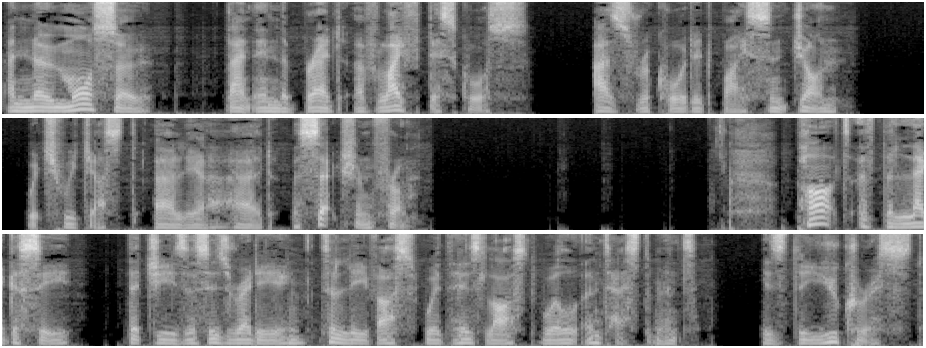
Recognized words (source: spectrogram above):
and no more so than in the Bread of Life discourse, as recorded by St. John which we just earlier heard a section from. Part of the legacy that Jesus is readying to leave us with his last will and testament is the Eucharist.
